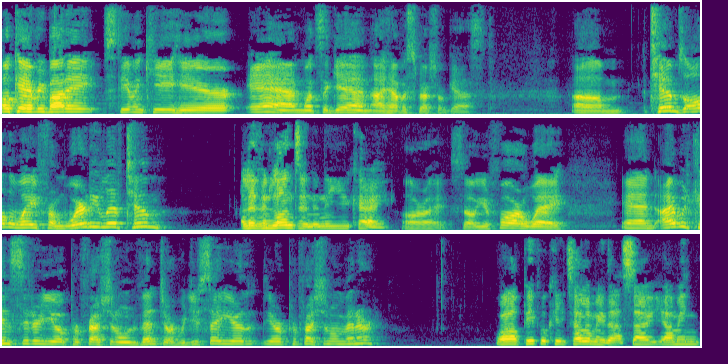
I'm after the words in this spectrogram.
Okay, everybody, Stephen Key here, and once again, I have a special guest. Um, Tim's all the way from where do you live, Tim? I live in London, in the UK. All right, so you're far away, and I would consider you a professional inventor. Would you say you're you're a professional inventor? Well, people keep telling me that, so yeah, I mean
